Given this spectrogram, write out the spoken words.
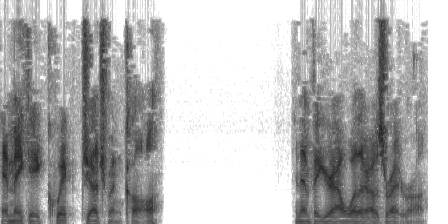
and make a quick judgment call and then figure out whether I was right or wrong?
